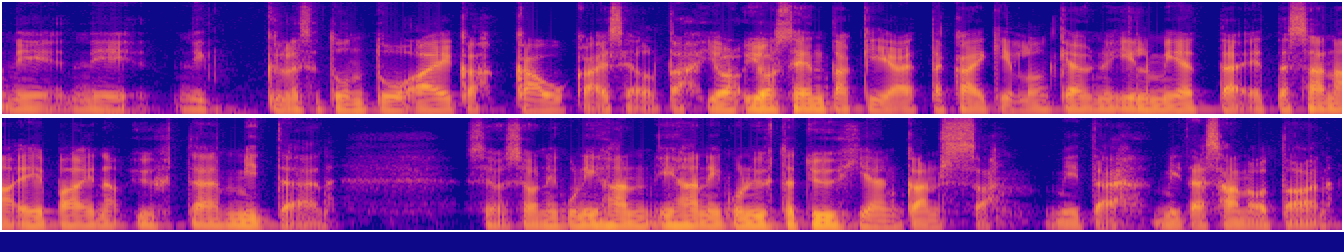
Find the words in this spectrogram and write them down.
niin, niin, niin kyllä se tuntuu aika kaukaiselta. Jo, jo sen takia, että kaikilla on käynyt ilmi, että, että sana ei paina yhtään mitään. Se, se on niin kuin ihan, ihan niin kuin yhtä tyhjän kanssa, mitä, mitä sanotaan.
